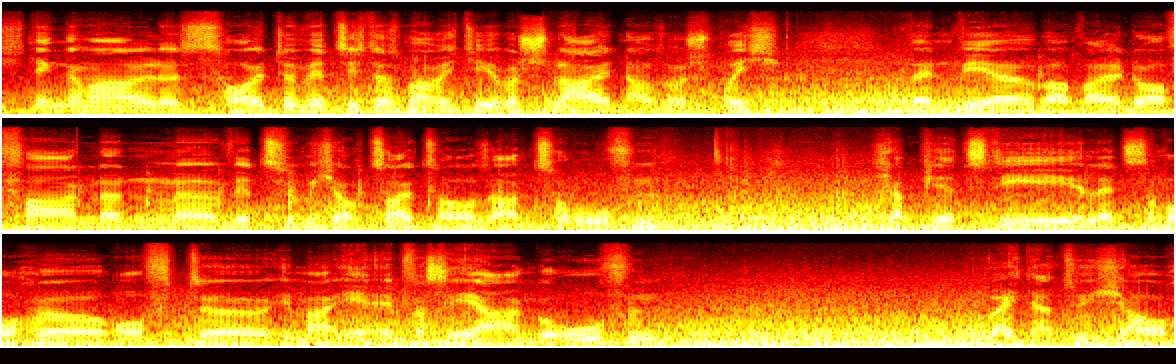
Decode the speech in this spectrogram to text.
ich denke mal, dass heute wird sich das mal richtig überschneiden. Also sprich, wenn wir über Waldorf fahren, dann äh, wird es für mich auch Zeit, zu Hause anzurufen. Ich habe jetzt die letzte Woche oft äh, immer eher, etwas eher angerufen, weil ich natürlich auch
